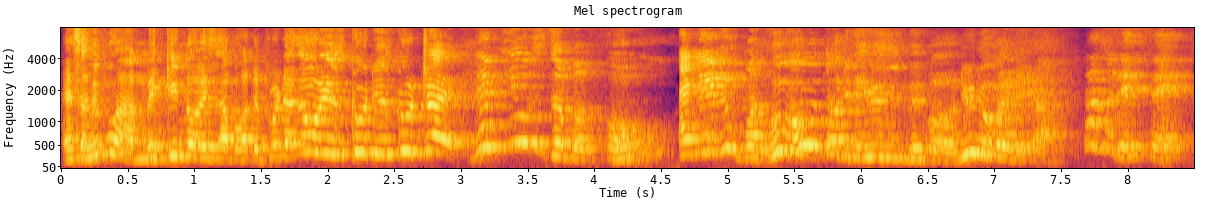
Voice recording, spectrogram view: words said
and some people are making noise about the product oh it's good it's good try it. They've used them before. And they even bought who, who told you they use it before do you know where they are That's what they said.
